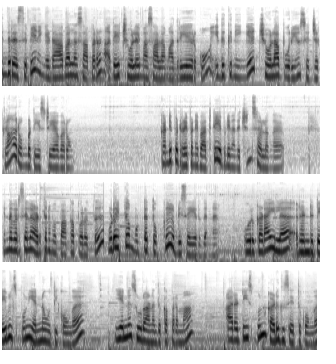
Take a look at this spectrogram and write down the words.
இந்த ரெசிபி நீங்கள் டாபாவில் சாப்பிட்ற அதே சோலை மசாலா மாதிரியே இருக்கும். இதுக்கு நீங்கள் சோலா பூரியும் செஞ்சுக்கலாம். ரொம்ப டேஸ்டியாக வரும். கண்டிப்பாக ட்ரை பண்ணி பார்த்துட்டு எப்படி வந்துச்சுன்னு சொல்லுங்கள் இந்த வரிசையில் அடுத்து நம்ம பார்க்க போகிறது உடைத்த முட்டை தொக்கு எப்படி செய்கிறதுன்னு ஒரு கடாயில் ரெண்டு டேபிள் ஸ்பூன் எண்ணெய் ஊற்றிக்கோங்க எண்ணெய் சூடானதுக்கப்புறமா அரை டீஸ்பூன் கடுகு சேர்த்துக்கோங்க.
